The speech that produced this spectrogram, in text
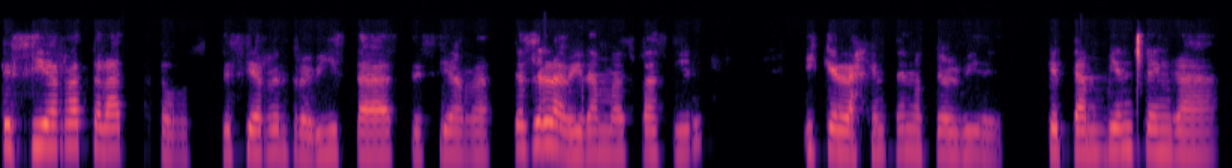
te cierra tratos, te cierra entrevistas, te cierra, te hace la vida más fácil y que la gente no te olvide, que también tenga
